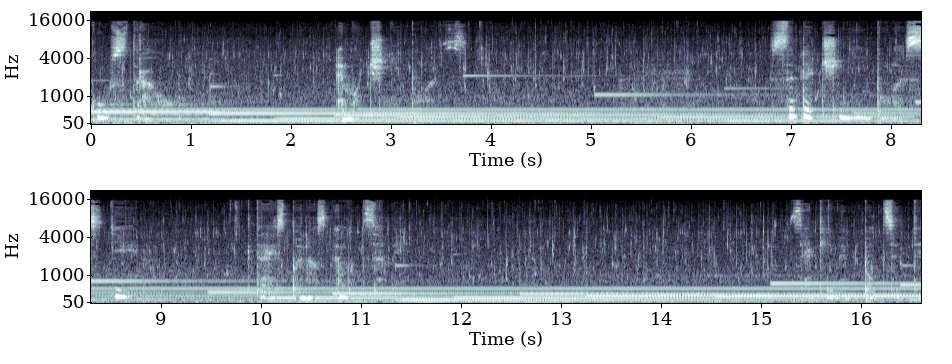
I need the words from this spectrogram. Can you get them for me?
trošku strachu, emoční bolest, srdeční bolesti, která je spojená s emocemi, s jakými pocity,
